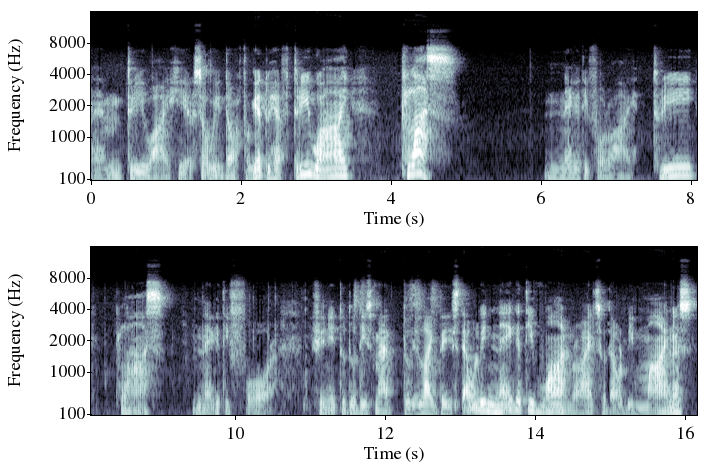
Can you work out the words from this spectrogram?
and 3y here. So we don't forget we have 3y plus negative 4y. 3 plus negative 4. If you need to do this math, do it like this. That will be negative 1, right? So that will be minus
